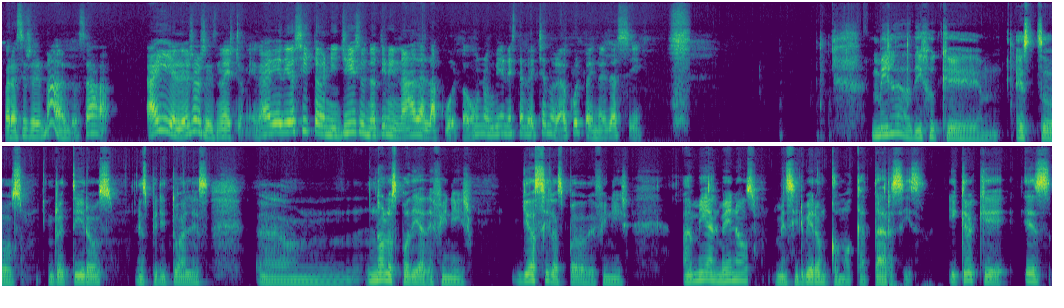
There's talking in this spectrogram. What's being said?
para hacer el mal. O sea, ahí el error es nuestro, amiga. Diosito ni Jesús no tienen nada la culpa. Uno viene a estarle echando la culpa y no es así. Mila dijo que estos retiros espirituales no los podía definir. Yo sí los puedo definir. A mí al menos me sirvieron como catarsis. Y creo que es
